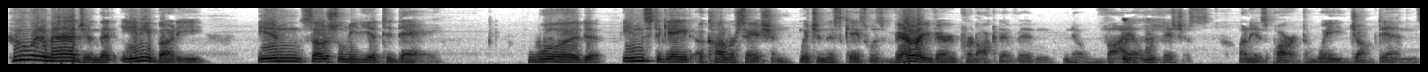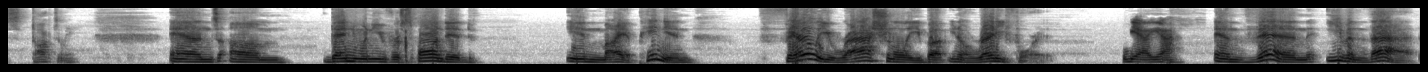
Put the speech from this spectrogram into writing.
Who would imagine that anybody in social media today would instigate a conversation, which in this case was very, very productive and you know vile and Mhm. vicious on his part, the way he jumped in and talked to me, and um, then when you've responded, in my opinion, fairly rationally, but you know ready for it. yeah. Yeah. And then even that,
